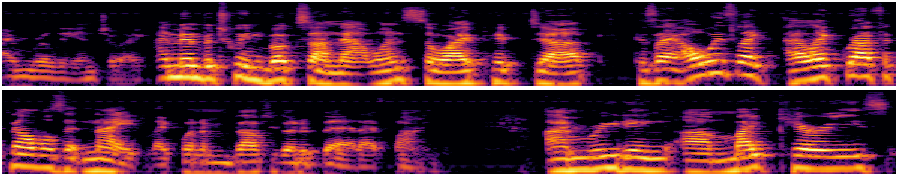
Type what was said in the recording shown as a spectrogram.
I'm really enjoying it. i'm in between books on that one so i picked up because i always like i like graphic novels at night like when i'm about to go to bed i find I'm reading um, Mike Carey's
